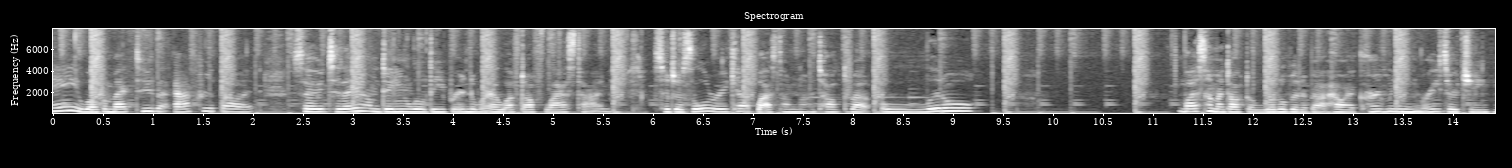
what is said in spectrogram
Hey, welcome back to the Afterthought. So, today I'm digging a little deeper into where I left off last time. So, just a little recap. Last time I talked about a little. Last time I talked a little bit about how I currently am researching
